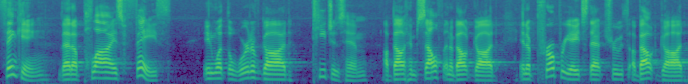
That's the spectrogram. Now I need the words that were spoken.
thinking that applies faith in what the Word of God teaches him about himself and about God and appropriates that truth about God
